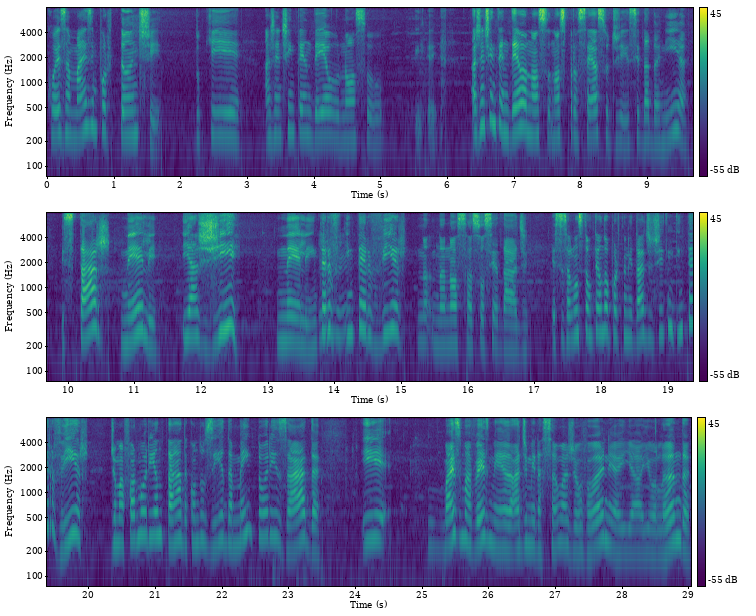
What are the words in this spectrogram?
coisa mais importante do que a gente entender o nosso a gente entender o nosso nosso processo de cidadania, estar nele e agir nele, inter, uhum. intervir na, na, nossa sociedade. Esses alunos estão tendo a oportunidade de intervir de uma forma orientada, conduzida, mentorizada. E, mais uma vez, minha admiração a Giovânia e a Yolanda,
